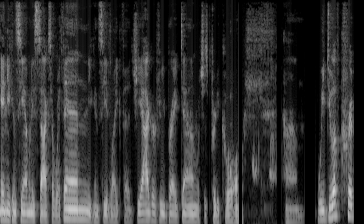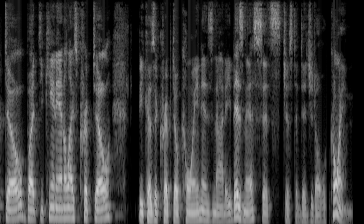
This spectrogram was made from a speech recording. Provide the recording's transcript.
and you can see how many stocks are within. You can see like the geography breakdown, which is pretty cool. Um, we do have crypto, but you can't analyze crypto because a crypto coin is not a business. It's just a digital coin.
